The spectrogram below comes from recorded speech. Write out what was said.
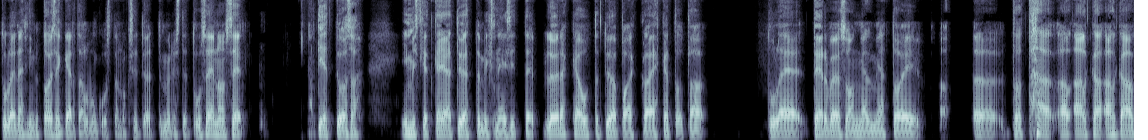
tulee näitä niin kuin toisen kertaluvun kustannuksia työttömyydestä. Että usein on se tietty osa ihmistä, jotka jää työttömiksi, ne ei sitten löydäkään uutta työpaikkaa. Ehkä tota, tulee terveysongelmia, toi ö, tota, al- alkaa, alkaa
